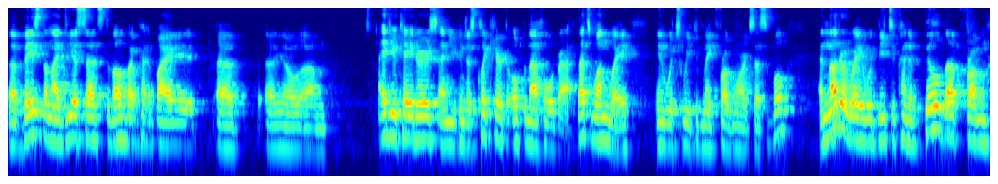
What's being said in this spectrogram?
uh, based on idea sets developed by, by uh, uh, you know, um, educators, and you can just click here to open that whole graph. That's one way in which we could make Frog more accessible. Another way would be to kind of build up from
